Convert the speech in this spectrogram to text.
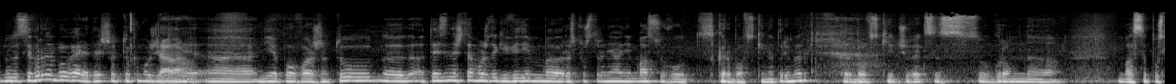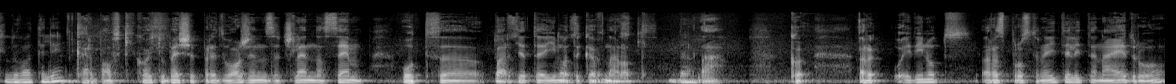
Но да се върнем в България, да, защото тук може да, би е, а, ни е по-важното. А, тези неща може да ги видим разпространявани масово от Карбовски, например. Карбовски е човек с огромна маса последователи. Карбовски, който беше предложен за член на СЕМ от а, партията Има такъв народ. Да. да един от разпространителите на Едро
